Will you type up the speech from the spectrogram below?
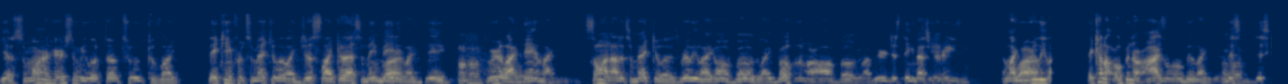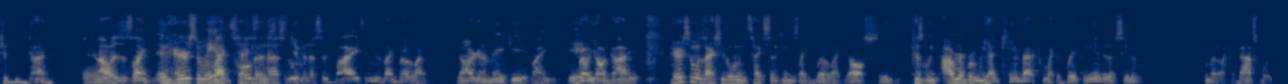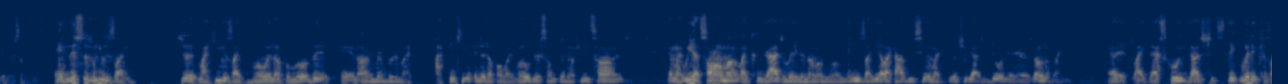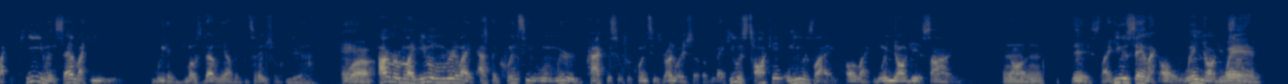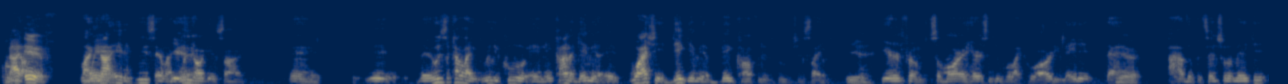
Yeah, Samar and Harrison we looked up to because like they came from Temecula like just like us and they made Right. it like big. Uh-huh. We were like, Mhm. damn, like someone out of Temecula is really like on Vogue. Like both of them are on Vogue. Like we were just thinking that's crazy. And like Wow. we really like they kind of opened our eyes a little bit like this Uh-huh. this could be done. And I was just like, and Harrison was like texting us, too. giving us advice, and he was like, bro, like y'all are gonna make it. Like, Yeah. bro, y'all got it. Harrison was actually the one who texted. He was like, "Bro, like y'all should," because we. I remember we had came back from like a break and we ended up seeing him at like a basketball game or something. And this is when he was like, just like he was like blowing up a little bit. And I remember like I think he ended up on like Vogue or something a few times. And like we had saw him out like congratulating on him. And he was like, "Yeah, like I'll be seeing like what you guys are doing in Arizona. Like, eh, like that's cool. You guys should stick with it." Because like he even said like he we had most definitely have the potential. Yeah. And Wow. I remember like even when we were like at the Quincy when we were practicing for Quincy's runway show, like he was talking and he was like, "Oh, like when y'all get signed, y'all Mhm. this." Like he was saying like, "Oh, when y'all get When, signed, not if. like when. not if." He was saying like when y'all get signed, and it, it was kind of like really cool, and it kind of gave me a it, well, actually, it did give me a big confidence boost, just like Yeah. hearing from Samara and Harrison, people like who already made it, that Yeah. I have the potential to make it,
